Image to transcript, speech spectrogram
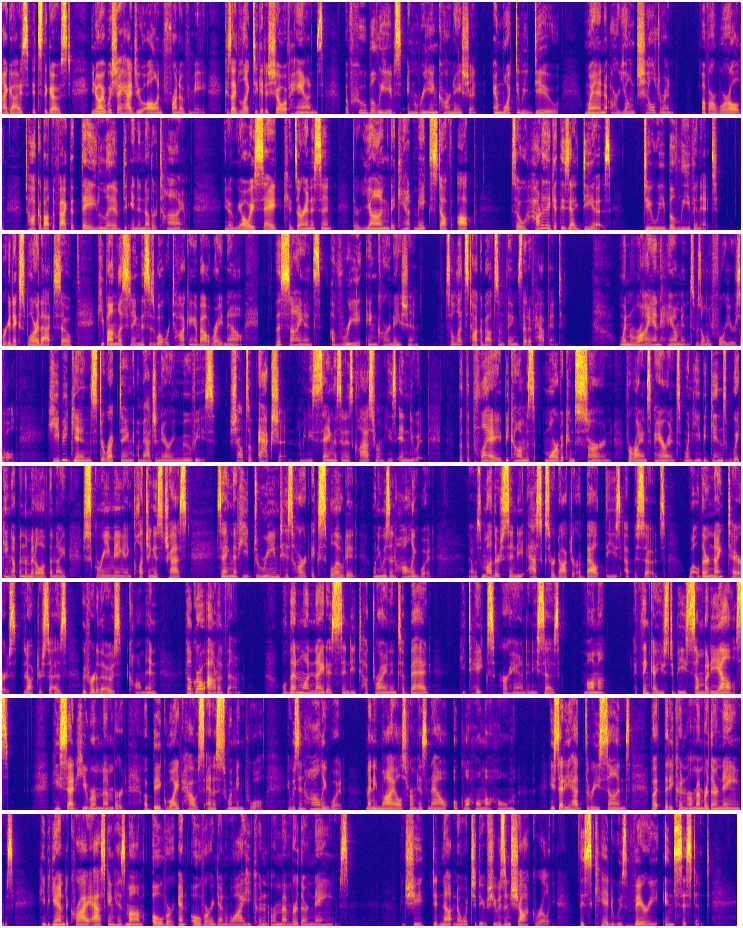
Hi, guys, it's the ghost. You know, I wish I had you all in front of me because I'd like to get a show of hands of who believes in reincarnation and what do we do when our young children of our world talk about the fact that they lived in another time. You know, we always say kids are innocent, they're young, they can't make stuff up. So, how do they get these ideas? Do we believe in it? We're going to explore that. So keep on listening. This is what we're talking about right now the science of reincarnation. So let's talk about some things that have happened. When Ryan Hammons was only four years old, he begins directing imaginary movies, shouts of action. I mean, he's saying this in his classroom, he's into it. But the play becomes more of a concern for Ryan's parents when he begins waking up in the middle of the night, screaming and clutching his chest, saying that he dreamed his heart exploded when he was in Hollywood. Now, his mother, Cindy, asks her doctor about these episodes. Well, they're night terrors, the doctor says. We've heard of those, common. He'll grow out of them. Well, then one night, as Cindy tucked Ryan into bed, he takes her hand and he says, Mama, I think I used to be somebody else. He said he remembered a big white house and a swimming pool. It was in Hollywood, many miles from his now Oklahoma home. He said he had three sons, but that he couldn't remember their names. He began to cry, asking his mom over and over again why he couldn't remember their names. And she did not know what to do. She was in shock, really. This kid was very insistent.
